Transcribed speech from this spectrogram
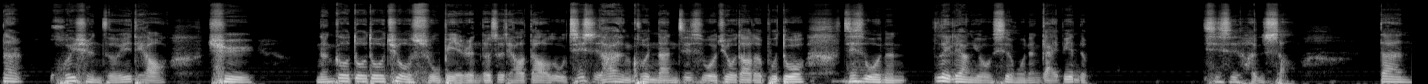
那我会选择一条去。能够多多救赎别人的这条道路，即使它很困难，即使我救到的不多，即使我能力量有限，我能改变的其实很少，但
